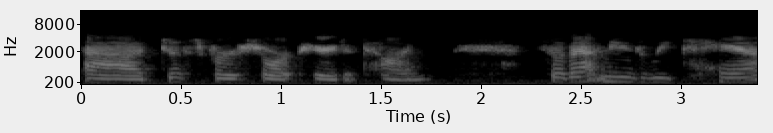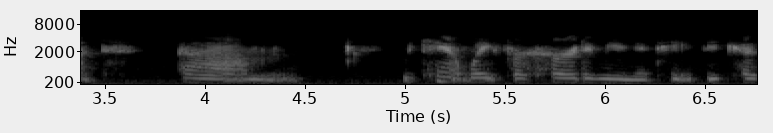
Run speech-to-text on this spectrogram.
uh, just for a short period of time. So that means we can't um, we can't wait for herd immunity because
